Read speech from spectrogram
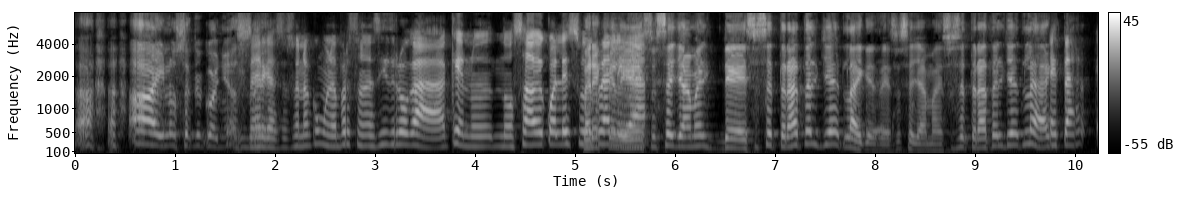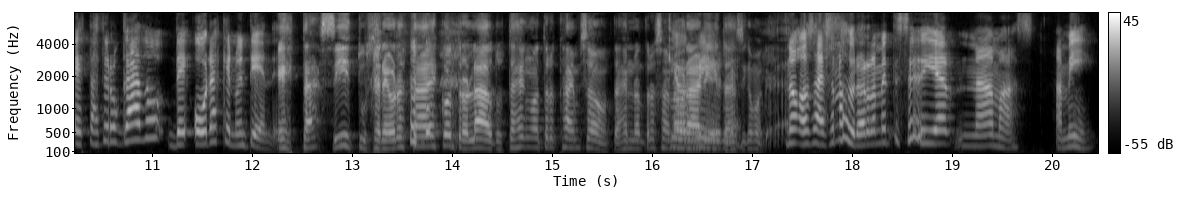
ah, ah, ay, no sé qué coño hacer. Verga, eso suena como una persona así drogada que no, no sabe cuál es su pero es que de realidad. eso se llama, el- de eso se trata el jet lag. De eso se llama, de eso se trata el jet lag. Estás, estás drogado de horas que no entiendes. Está, sí, tu cerebro está descontrolado. Tú estás en otro time zone, estás en otro zona horaria. estás así como No, o sea, eso nos duró realmente ese día nada más. A mí.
